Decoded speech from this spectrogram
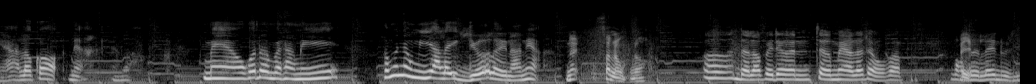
เงี้ย แล้วก็เนี่ยเห็นปะแมวก็เดินไปทางนี้ แล้วมันยังมีอะไรอีกเยอะเลยนะเนี่ยเนี่ยสนุกเนาะเออเดี๋ยวเราไปเดินเจอแมวแล้วเดี๋ยวแบบลองเดินเล่นดูดิ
